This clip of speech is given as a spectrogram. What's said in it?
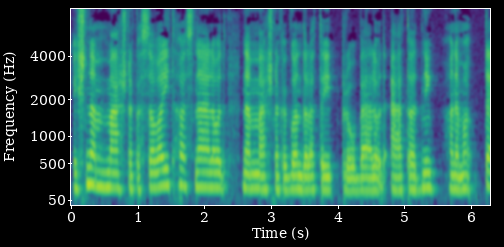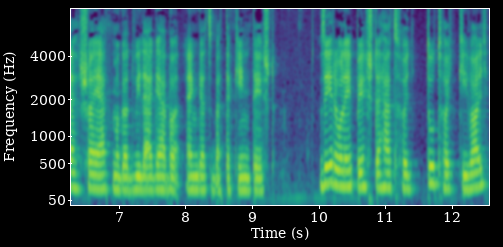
és nem másnak a szavait használod, nem másnak a gondolatait próbálod átadni, hanem a te saját magad világába engedsz betekintést. Zéró lépés tehát, hogy tudd, hogy ki vagy.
